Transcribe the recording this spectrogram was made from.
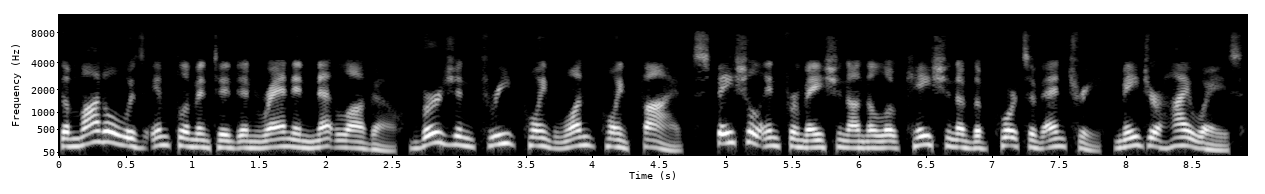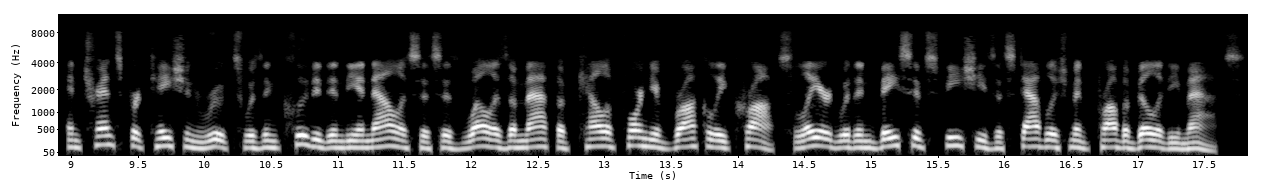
The model was implemented and ran in NetLogo, version 3.1.5. Spatial information on the location of the ports of entry, major highways, and transportation routes was included in the analysis as well as a map of California broccoli crops layered with invasive species establishment probability maps.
